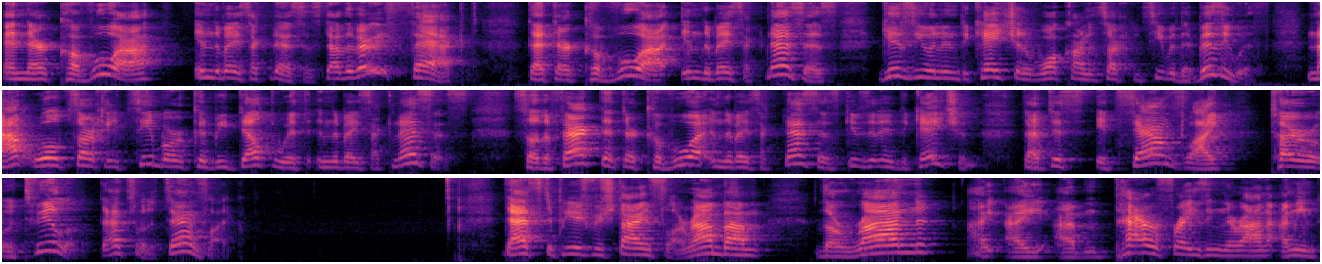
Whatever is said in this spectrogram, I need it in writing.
and they're kavua in the Beis. Now, the very fact that they're kavua in the Beis gives you an indication of what kind of tzarchei tzibur they're busy with. Not all tzarchei tzibur could be dealt with in the Beis. So the fact that they're kavua in the Beis gives an indication that this it sounds like Torah. That's what it sounds like. That's the Pirush Mishnayis. Rambam, the Ran, I, I, I'm paraphrasing the Ran. I mean,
